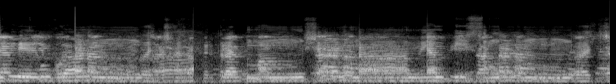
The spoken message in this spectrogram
गमि पूर्णं गच्छ प्रथमं शरणं गमि शरणं गच्छ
